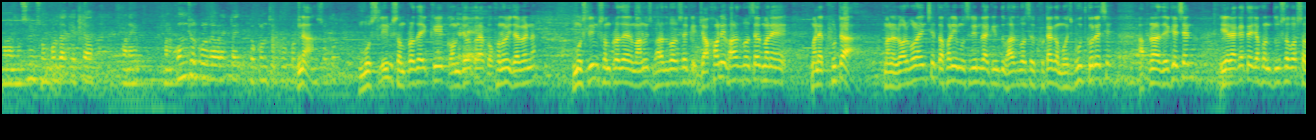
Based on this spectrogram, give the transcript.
মানে মুসলিম সম্প্রদায়কে একটা মানে মানে না মুসলিম সম্প্রদায়কে কমজোর করা কখনোই যাবে না। মুসলিম সম্প্রদায়ের মানুষ ভারতবর্ষকে যখনই ভারতবর্ষের মানে মানে খুঁটা মানে লড়বড়াইছে তখনই মুসলিমরা কিন্তু ভারতবর্ষের খুঁটাকে মজবুত করেছে। আপনারা দেখেছেন এর আগেতে যখন দুশো বছর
